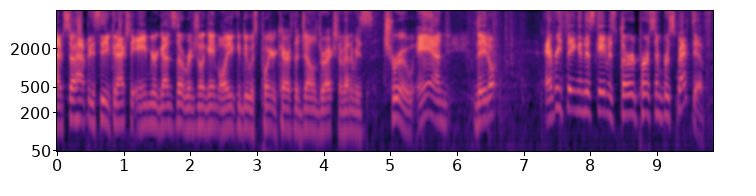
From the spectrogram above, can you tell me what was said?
I'm so happy to see you can actually aim your guns. though. original game, all you could do was point your character in the general direction of enemies. True, and they don't. Everything in this game is third-person perspective,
